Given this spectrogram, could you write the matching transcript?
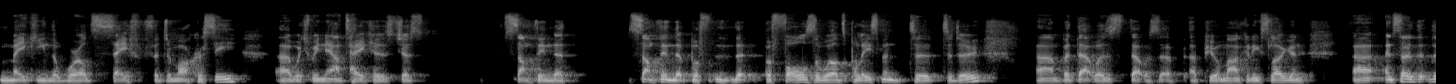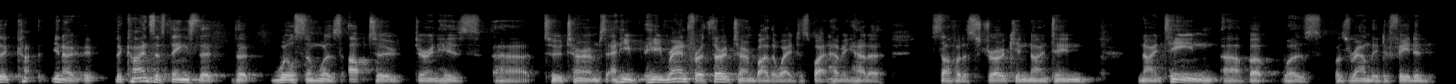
making the world safe for democracy, uh, which we now take as just something that something that bef- that befalls the world's policemen to to do. Um, but that was that was a, a pure marketing slogan. Uh, and so the, the, you know the kinds of things that that Wilson was up to during his uh, two terms, and he he ran for a third term, by the way, despite having had a suffered a stroke in 1919, uh, but was was roundly defeated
